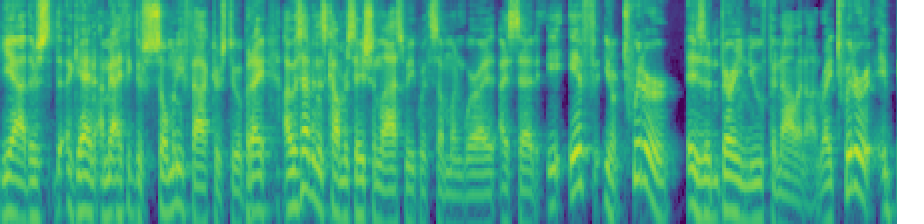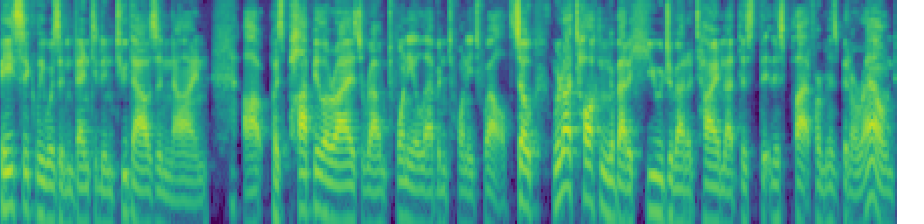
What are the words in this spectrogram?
Yeah, there's again, I mean, I think there's so many factors to it. But I, I was having this conversation last week with someone where I, I said, if you know, Twitter is a very new phenomenon, right? Twitter it basically was invented in 2009, uh, was popularized around 2011, 2012. So we're not talking about a huge amount of time that this this platform has been around.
